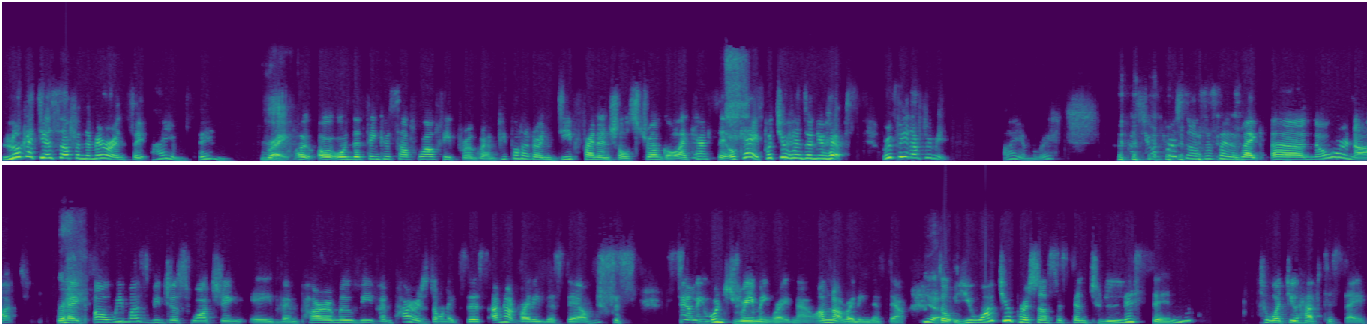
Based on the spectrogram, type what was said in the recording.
look at yourself in the mirror and say i am thin right. Or, or, or the think yourself wealthy program people that are in deep financial struggle i can't say okay put your hands on your hips. Repeat after me. I am rich. Because your personal assistant is like uh no we're not Right. Like, oh, we must be just watching a vampire movie. Vampires don't exist. I'm not writing this down. This is silly. We're dreaming right now. I'm not writing this down. Yeah. So you want your personal assistant to listen to what you have to say.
